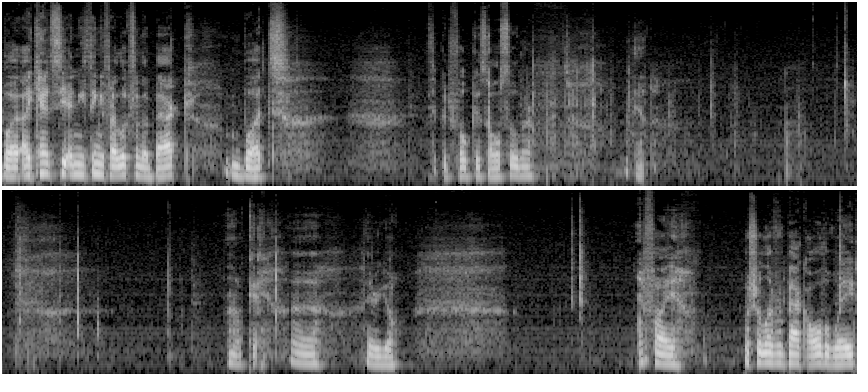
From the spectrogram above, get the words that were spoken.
But I can't see anything if I look from the back, but if it could focus also there. Man. Okay, uh, there you go. If I push the lever back all the way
